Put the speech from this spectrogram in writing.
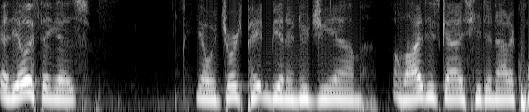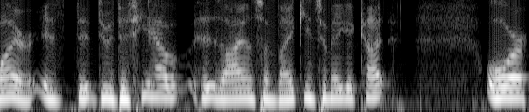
And the other thing is, you know, with George Paton being a new GM, a lot of these guys he did not acquire. Is do does he have his eye on some Vikings who may get cut, or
